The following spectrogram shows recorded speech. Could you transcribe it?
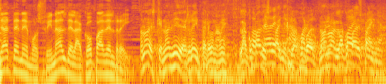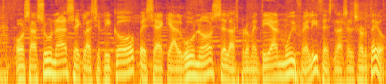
Ya tenemos final de la Copa del Rey. No, no, es que no es ni del Rey, perdóname. La Copa de España. La Copa- no, no, es la Copa de España. Osasuna se clasificó pese a que algunos se las prometían muy felices tras el sorteo.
